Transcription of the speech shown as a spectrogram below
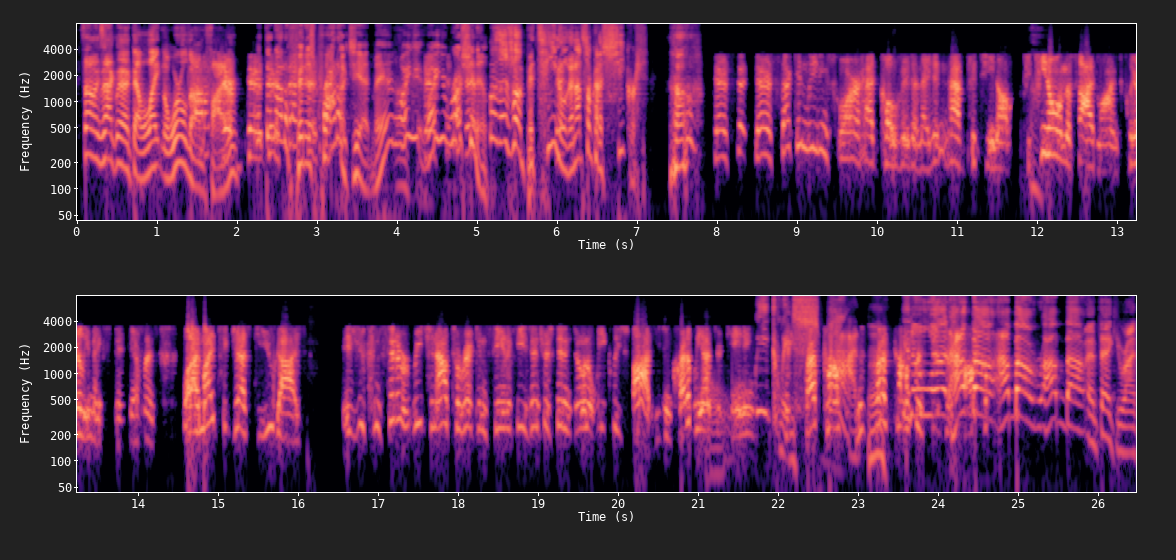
it's not exactly like they're lighting the world on fire. but they're not a finished product yet, man. Why are you, why are you rushing him? Well, there's a Pitino. They're not some kind of secret. Huh? Their their second leading scorer had COVID, and they didn't have Pitino. Pitino on the sidelines clearly makes a big difference. What I might suggest to you guys is you consider reaching out to Rick and seeing if he's interested in doing a weekly spot. He's incredibly entertaining. Weekly His press spot. His press You know what? How awesome. about how about how about and thank you, Ryan.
